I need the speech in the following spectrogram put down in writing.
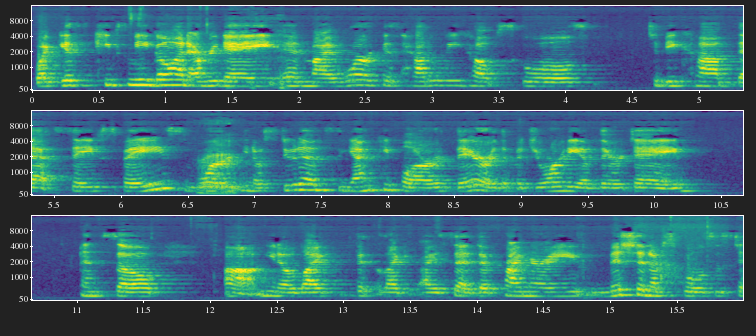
what gets keeps me going every day in my work is how do we help schools to become that safe space where right. you know students the young people are there the majority of their day and so um, you know like like i said the primary mission of schools is to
